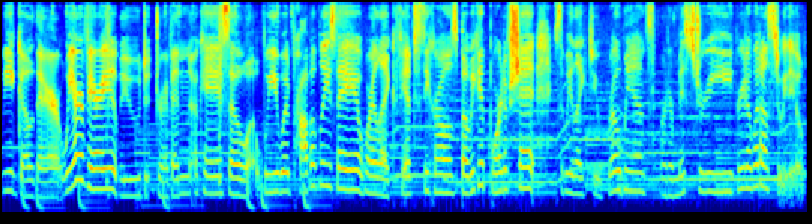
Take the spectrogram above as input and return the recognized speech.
we go there. We are very mood driven, okay? So we would probably say we're like fantasy girls, but we get bored of shit. So we like do romance, murder mystery. Rita, what else do we do?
